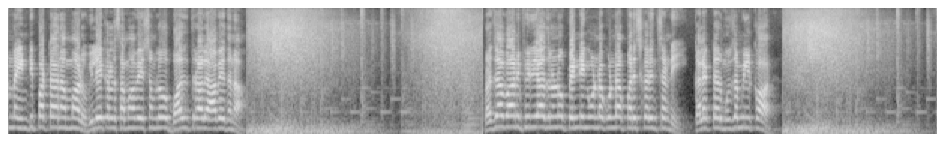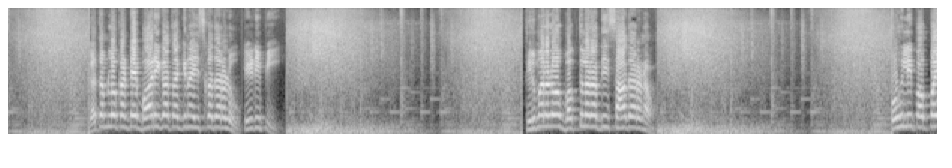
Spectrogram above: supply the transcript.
ఉన్న ఇంటి పట్టాను అమ్మాడు. విలేకరుల సమావేశంలో బాధితురాలి ఆవేదన. ప్రజావాణి ఫిర్యాదులను పెండింగ్ ఉండకుండా పరిష్కరించండి. కలెక్టర్ ముజమిల్ ఖాన్. గతంలో కంటే భారీగా తగ్గిన ఇసుక ధరలు టీడీపీ. తిరుమలలో భక్తుల రద్దీ సాధారణం. కోహ్లీ పబ్పై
